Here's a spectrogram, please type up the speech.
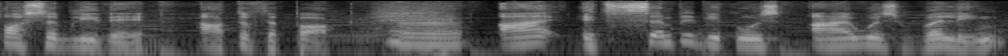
possibly there out of the park. I it's simply because I was willing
